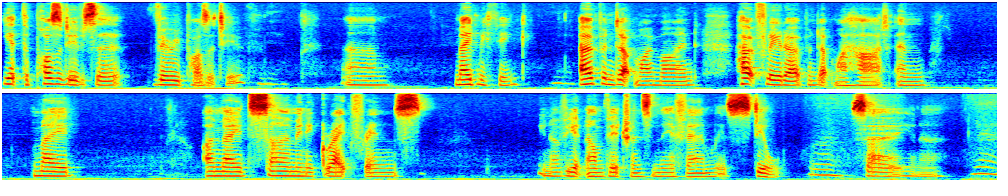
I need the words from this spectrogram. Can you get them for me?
yet the positives are very positive. Um, made me think, opened up my mind. Hopefully, it opened up my heart and made. I made so many great friends. You know, Vietnam veterans and their families still. So you know, Yeah.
